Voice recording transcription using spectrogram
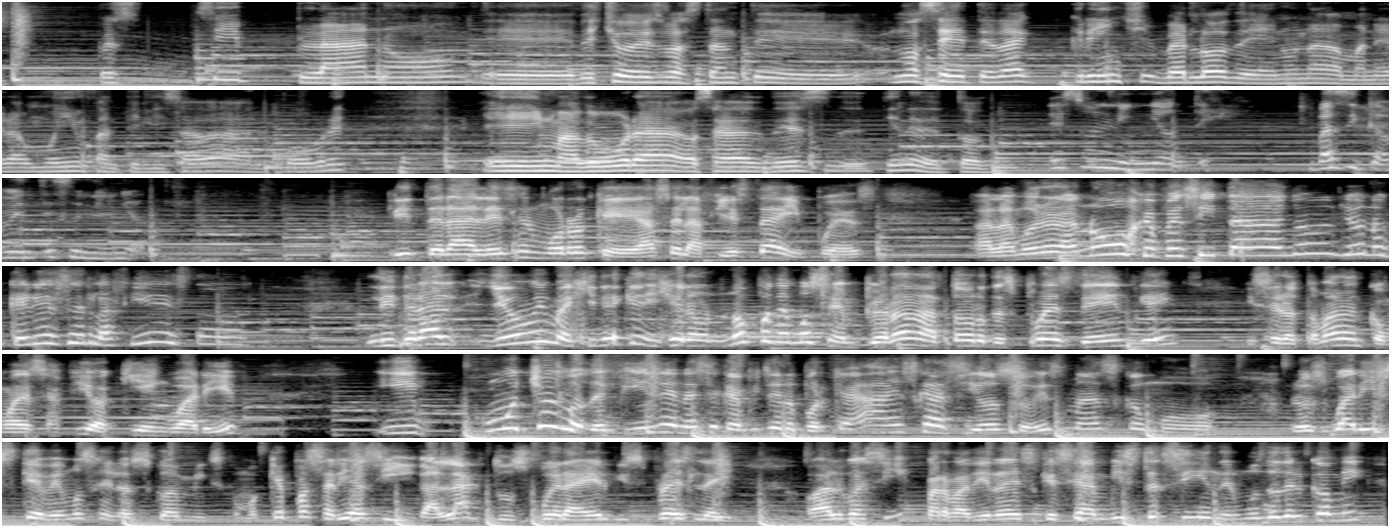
pues sí, plano. eh, de hecho, es bastante, no sé, te da cringe verlo de en una manera muy infantilizada al pobre. e inmadura, o sea, es- tiene de todo. Es un niñote. Básicamente es un niñote. Literal, es el morro que hace la fiesta y pues a la morra, no, jefecita, no, yo no quería hacer la fiesta. Literal, yo me imaginé que dijeron, no podemos empeorar a Thor después de Endgame y se lo tomaron como desafío aquí en What If. Y muchos lo defienden en ese capítulo porque, ah, es gracioso, es más como los What Ifs que vemos en los cómics, como qué pasaría si Galactus fuera Elvis Presley o algo así, barbaridades que se han visto así en el mundo del cómic.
